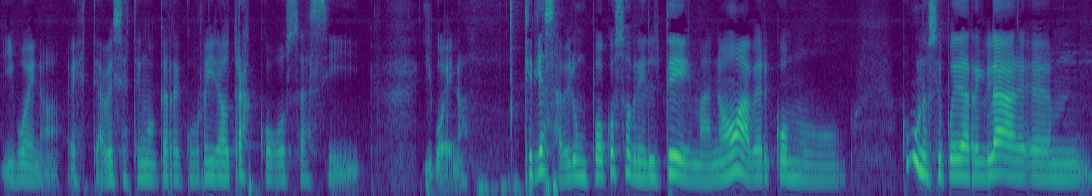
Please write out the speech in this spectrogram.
y bueno, este, a veces tengo que recurrir a otras cosas y, y bueno, quería saber un poco sobre el tema, ¿no? A ver cómo, cómo uno se puede arreglar em,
